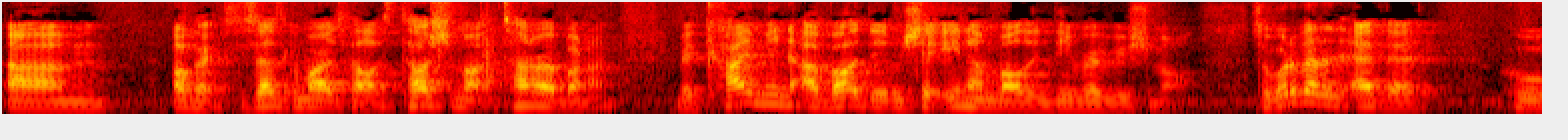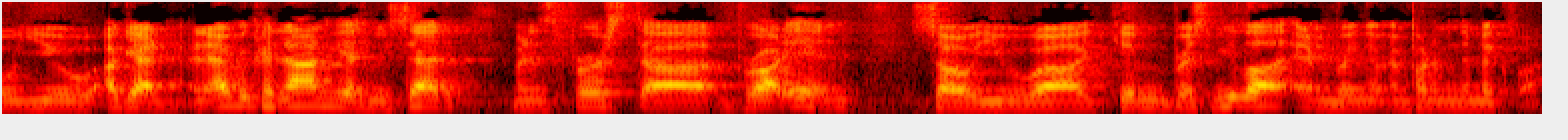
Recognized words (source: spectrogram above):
Um, okay, so says the Gemara as follows: Tashma Tanar Rabbanan Mekaimin avadim she'inam malin divrei Yishmael. So what about an Eved who you again an Eved Kanani as we said when he's first uh, brought in? So you uh, give him bris milah and bring him and put him in the mikvah.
